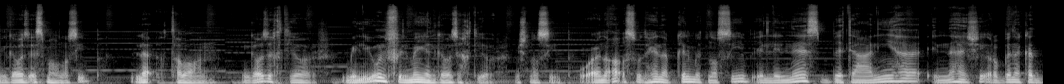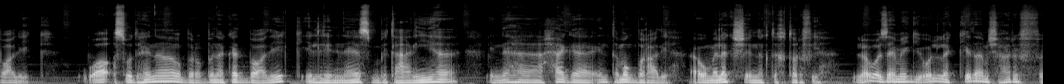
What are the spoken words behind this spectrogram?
الجواز اسمه ونصيب؟ لا طبعا. الجواز اختيار. مليون في المية الجواز اختيار مش نصيب. وأنا أقصد هنا بكلمة نصيب اللي الناس بتعنيها إنها شيء ربنا كاتبه عليك. وأقصد هنا بربنا كاتبه عليك اللي الناس بتعنيها إنها حاجة أنت مجبر عليها أو ملكش إنك تختار فيها. اللي هو زي ما يجي يقول لك كده مش عارف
